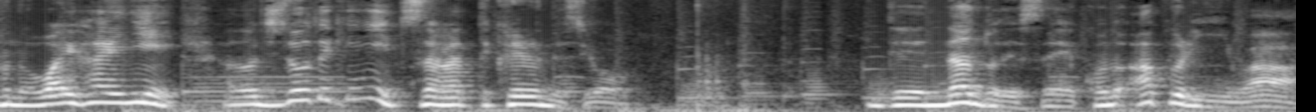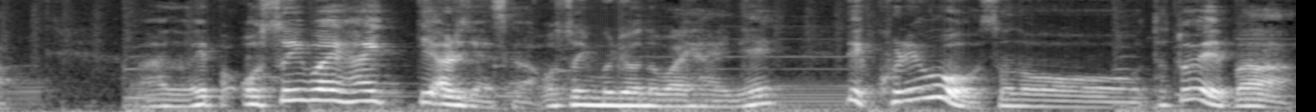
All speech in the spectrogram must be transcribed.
あの Wi-Fi にあの自動的につながってくれるんですよ。で、なんとですね、このアプリは、あの、やっぱ遅い Wi-Fi ってあるじゃないですか。遅い無料の Wi-Fi ね。で、これを、その、例えば、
